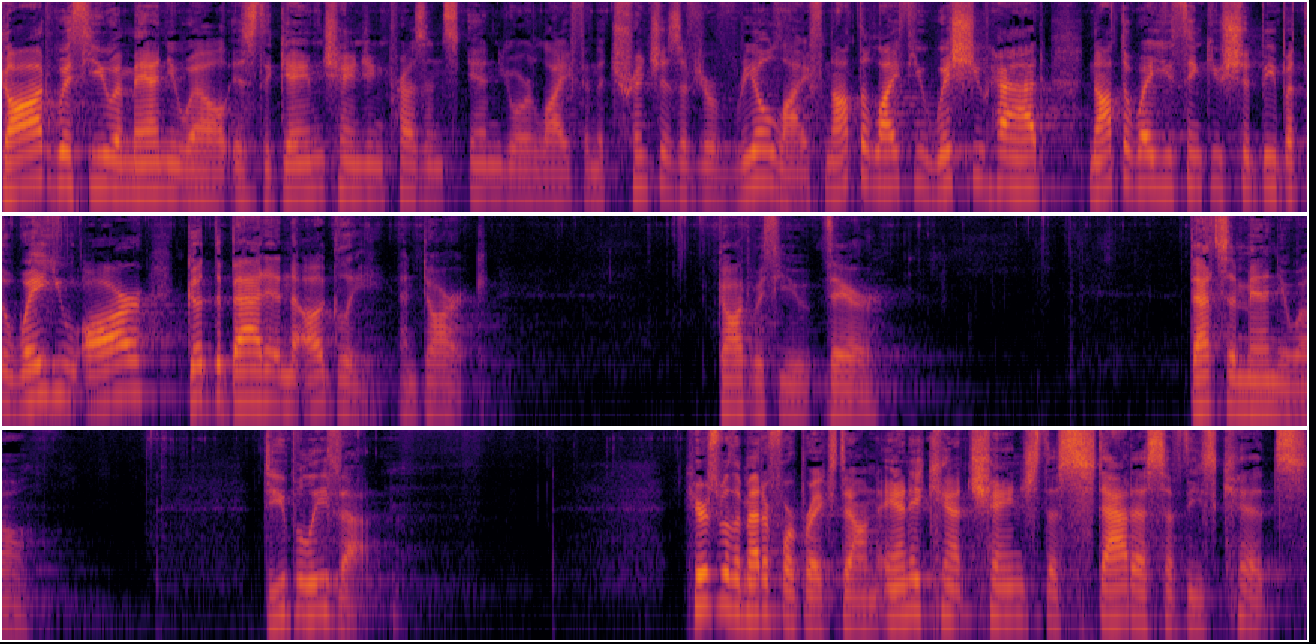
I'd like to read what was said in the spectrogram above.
God with you, Emmanuel, is the game changing presence in your life, in the trenches of your real life. Not the life you wish you had, not the way you think you should be, but the way you are good, the bad, and the ugly and dark. God with you there. That's Emmanuel. Do you believe that? Here's where the metaphor breaks down Annie can't change the status of these kids,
